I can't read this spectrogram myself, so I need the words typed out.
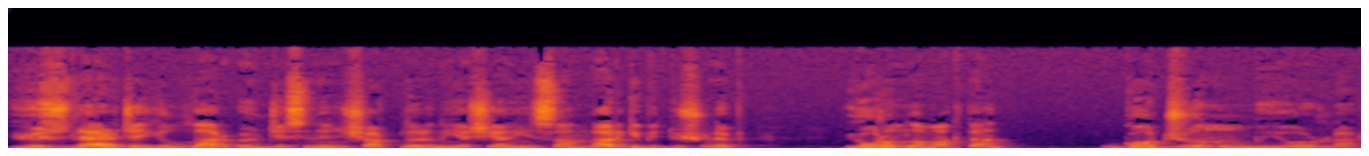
yüzlerce yıllar öncesinin şartlarını yaşayan insanlar gibi düşünüp yorumlamaktan gocunmuyorlar.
